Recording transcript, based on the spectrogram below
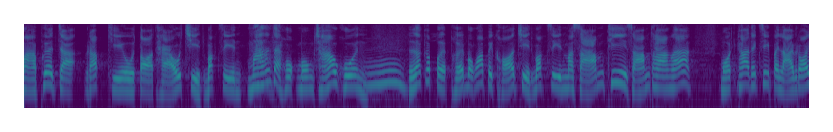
มาเพื่อจะรับคิวต่อแถวฉีดวัคซีนมาตั้งแต่6โมงเช้าคุณ แล้วก็เปิดเผยบอกว่าไปขอฉีดวัคซีนมา 3 ที่ 3 ทางแล้ว หมดค่าแท็กซี่ไปหลายร้อย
